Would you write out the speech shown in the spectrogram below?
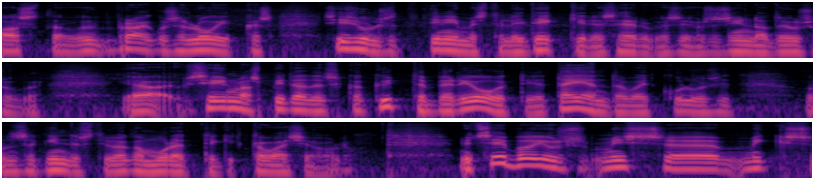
aasta või praeguse loogikas sisuliselt, et inimestel ei teki reserve seoses hinnatõusuga. ja silmas pidades ka kütteperioodi ja täiendavaid kulusid, on see kindlasti väga murettekitav asjaolu. nüüd see põhjus, mis, miks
